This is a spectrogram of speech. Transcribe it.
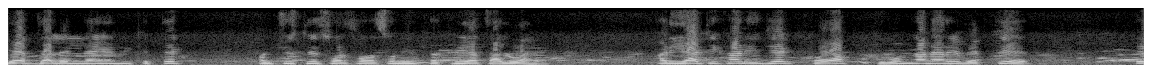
गॅप झालेली नाही आणि कित्येक पंचवीस तीस वर्षापासून ही प्रक्रिया चालू आहे. आणि या ठिकाणी जे वया घेऊन जाणारे व्यक्ती आहेत ते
